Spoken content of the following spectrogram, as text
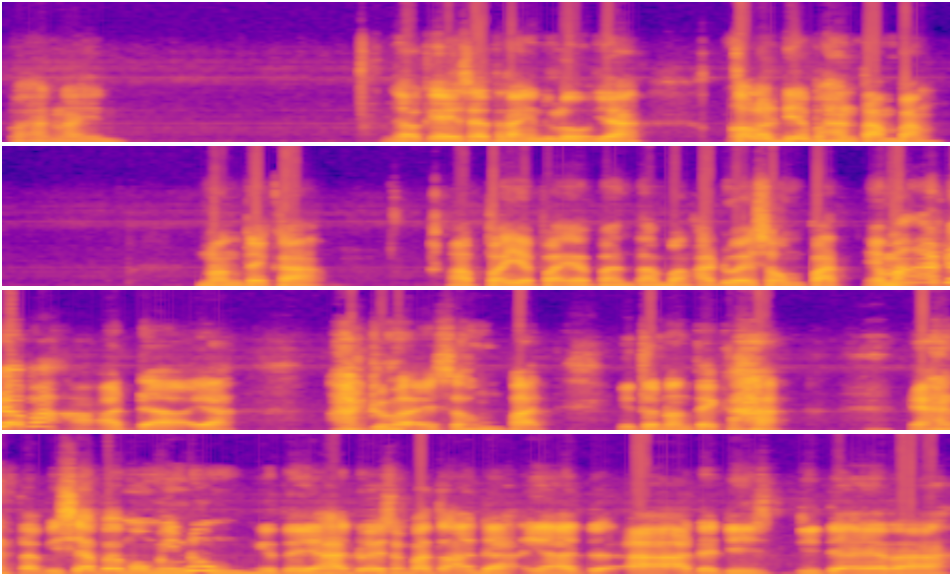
Bahan lain. Ya, oke, saya terangin dulu ya. Kalau dia bahan tambang non TK, apa ya Pak ya bahan tambang H2SO4? Emang ada Pak? Ada ya. H2SO4 itu non TK. Ya, tapi siapa yang mau minum gitu ya? H2SO4 itu ada ya ada, ada di di daerah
